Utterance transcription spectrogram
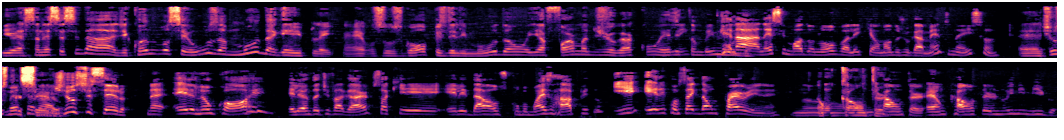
e essa necessidade. E quando você usa, muda a gameplay. Né? Os, os golpes dele mudam e a forma de jogar com ele Sim. também Porque muda. na, nesse modo novo ali, que é o modo julgamento, não é isso? É justiceiro. Mercenário. Justiceiro, né? Ele não corre, ele anda devagar, só que ele dá os combos mais rápido e ele consegue dar um parry, né? No- É um counter. counter. É um counter no inimigo.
